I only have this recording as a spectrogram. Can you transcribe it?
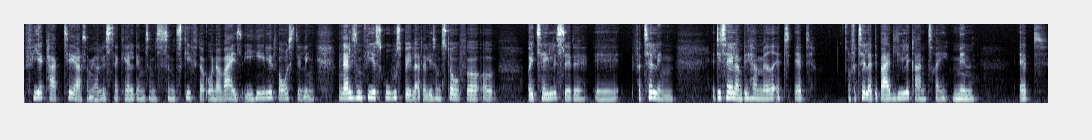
fire karakterer, som jeg har lyst til at kalde dem, som sådan skifter undervejs i hele forestillingen. Men der er ligesom fire skuespillere, der ligesom står for at, at i talesætte øh, fortællingen. De taler om det her med at, at, at fortælle, at det bare er et lille græntræ, men at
